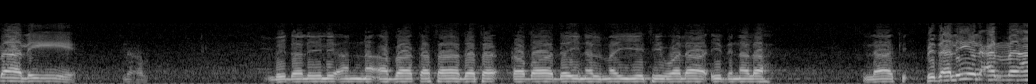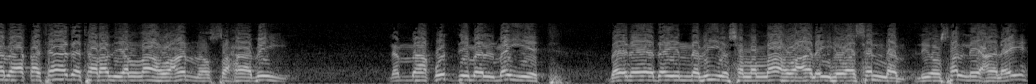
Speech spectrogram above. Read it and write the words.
مالي. نعم. بدليل أن أبا قتادة قضى دين الميت ولا إذن له. لكن بدليل أن أبا قتادة رضي الله عنه الصحابي لما قدم الميت بين يدي النبي صلى الله عليه وسلم ليصلي عليه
